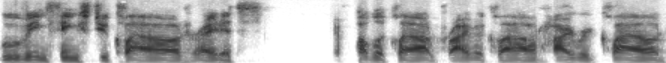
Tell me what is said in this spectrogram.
moving things to cloud right it's public cloud private cloud hybrid cloud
